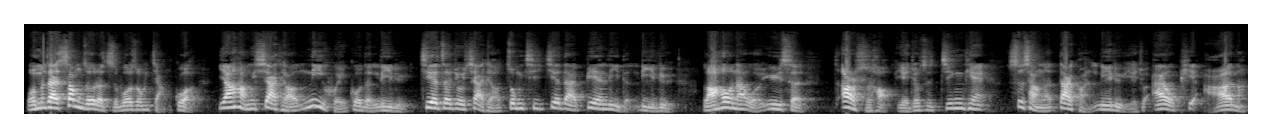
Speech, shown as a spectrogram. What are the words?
我们在上周的直播中讲过，央行下调逆回购的利率，接着就下调中期借贷便利的利率，然后呢，我预测二十号，也就是今天市场的贷款利率，也就 LPR 呢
